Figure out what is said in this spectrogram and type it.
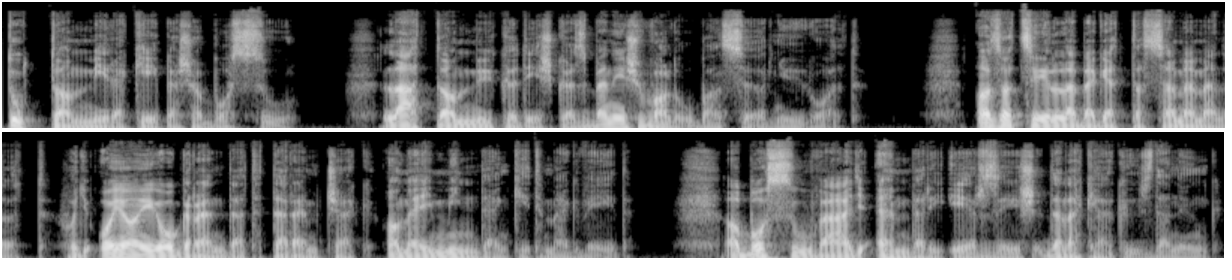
Tudtam, mire képes a bosszú. Láttam működés közben, és valóban szörnyű volt. Az a cél lebegett a szemem előtt, hogy olyan jogrendet teremtsek, amely mindenkit megvéd. A bosszú vágy emberi érzés, de le kell küzdenünk.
